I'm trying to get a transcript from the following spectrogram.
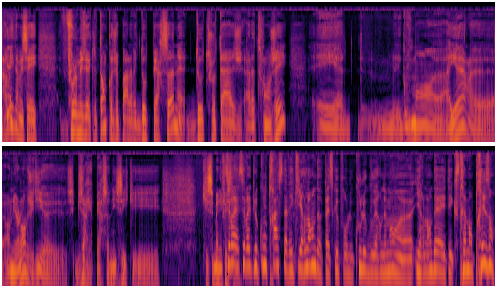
Ah oui, non, mais c'est, faut le mesurer avec le temps. Quand je parle avec d'autres personnes, d'autres otages à l'étranger, et euh, les gouvernements euh, ailleurs, euh, en Irlande, j'ai dit, euh, c'est bizarre, il y a personne ici qui, qui s'est manifesté. C'est vrai, c'est vrai que le contraste avec l'Irlande, parce que pour le coup, le gouvernement euh, irlandais a été extrêmement présent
